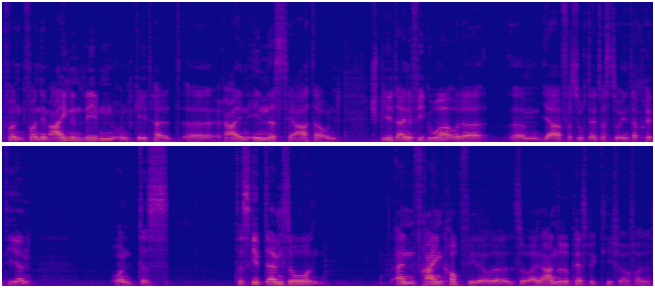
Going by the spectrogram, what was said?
von, von dem eigenen Leben und geht halt äh, rein in das Theater und spielt eine Figur oder ähm, ja, versucht etwas zu interpretieren. Und das, das gibt einem so einen freien Kopf wieder oder so eine andere Perspektive auf alles.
